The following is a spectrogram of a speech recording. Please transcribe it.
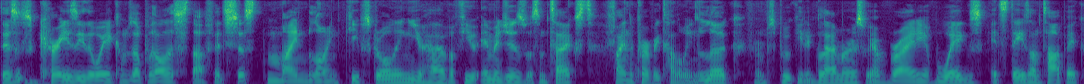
This is crazy the way it comes up with all this stuff. It's just mind blowing. Keep scrolling. You have a few images with some text. Find the perfect Halloween look from spooky to glamorous. We have a variety of wigs. It stays on topic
